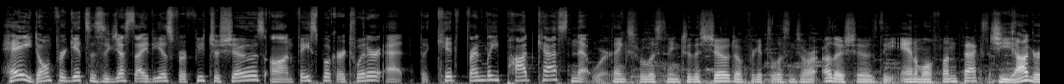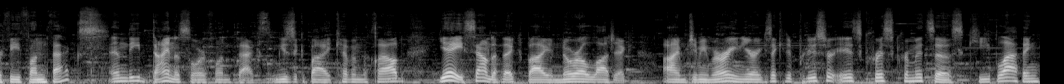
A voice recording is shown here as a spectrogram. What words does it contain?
Hey, don't forget to suggest ideas for future shows on Facebook or Twitter at the Kid Friendly Podcast Network. Thanks for listening to the show. Don't forget to listen to our other shows the Animal Fun Facts, Geography Fun Facts, and the Dinosaur Fun Facts. Music by Kevin MacLeod. Yay, sound effect by Neurologic. I'm Jimmy Murray, and your executive producer is Chris Kremitzos. Keep laughing.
